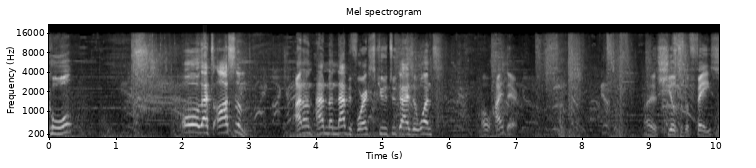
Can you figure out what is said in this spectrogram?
Cool! Oh, that's awesome! I don't I haven't done that before. Executed two guys at once. Oh, hi there. Oh, a shield to the face.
